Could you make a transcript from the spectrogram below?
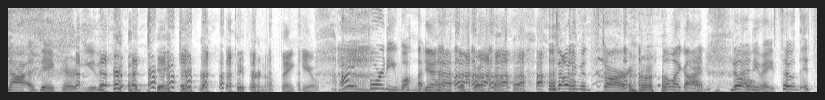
not a daycare either. Take care. Okay, fair enough. Thank you. I'm 41. Yeah. Don't even start. Oh my God. No. Anyway, so it's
